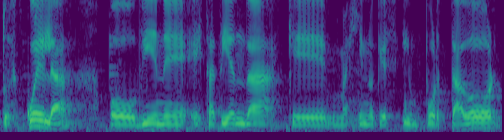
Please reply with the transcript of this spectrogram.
tu escuela o viene esta tienda que me imagino que es importador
